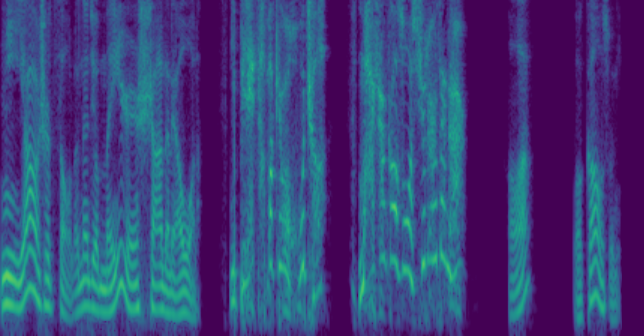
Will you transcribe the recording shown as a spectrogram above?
你要是走了，那就没人杀得了我了。你别他妈给我胡扯！马上告诉我徐伦在哪儿。好啊，我告诉你。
